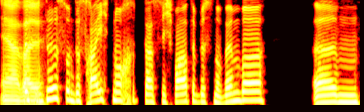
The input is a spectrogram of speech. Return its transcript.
ja, weil das und das und das reicht noch, dass ich warte bis November. Ähm,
